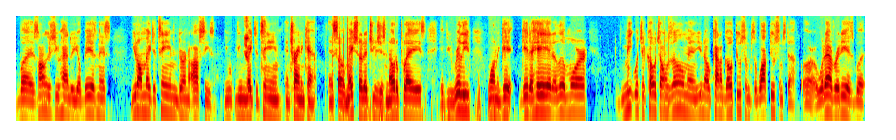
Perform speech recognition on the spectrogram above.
But as long as you handle your business, you don't make the team during the off season. You you Yep. make the team in training camp. And so make sure that you just know the plays. If you really want to get get ahead a little more, meet with your coach on Zoom and you know kind of go through some to walk through some stuff or whatever it is. But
